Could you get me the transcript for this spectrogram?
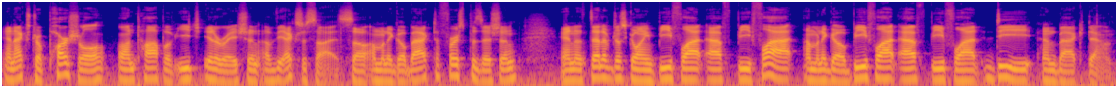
an extra partial, on top of each iteration of the exercise. So I'm going to go back to first position, and instead of just going B flat, F, B flat, I'm going to go B flat, F, B flat, D, and back down.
